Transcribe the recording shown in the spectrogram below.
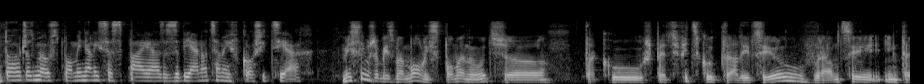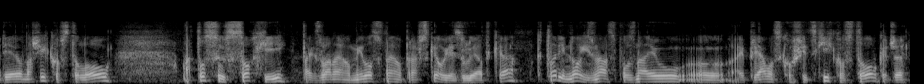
toho, čo sme už spomínali, sa spája s Vianocami v Košiciach? Myslím, že by sme mohli spomenúť e, takú špecifickú tradíciu v rámci interiérov našich kostolov, a to sú sochy tzv. milostného pražského jezuliatka, ktorý mnohí z nás poznajú e, aj priamo z košických kostolov, keďže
